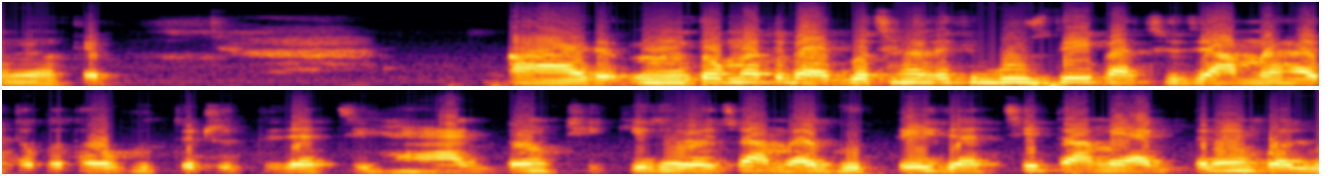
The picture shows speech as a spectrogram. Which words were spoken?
আমি ওকে। আর তোমরা তো ব্যাগ গোছানো দেখে বুঝতেই পারছ যে আমরা হয়তো কোথাও ঘুরতে টুরতে যাচ্ছি। হ্যাঁ একদম ঠিকই ধরেছো, আমরা ঘুরতেই যাচ্ছি। তো আমি একদমই বলব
